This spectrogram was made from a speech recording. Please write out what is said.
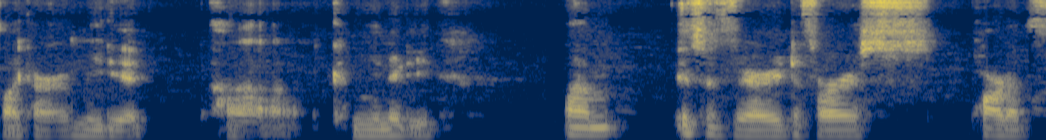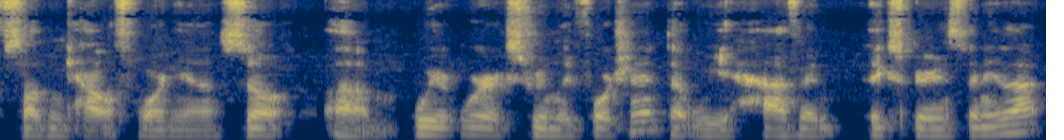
like our immediate uh, community. Um, it's a very diverse part of Southern California, so um, we're we're extremely fortunate that we haven't experienced any of that,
